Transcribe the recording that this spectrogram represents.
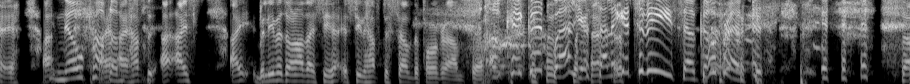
yeah, no problem. I, I, have to. I, I, believe it or not, I still, I still have to sell the program. So okay, good. Well, so, you're selling it to me, so go for it. so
